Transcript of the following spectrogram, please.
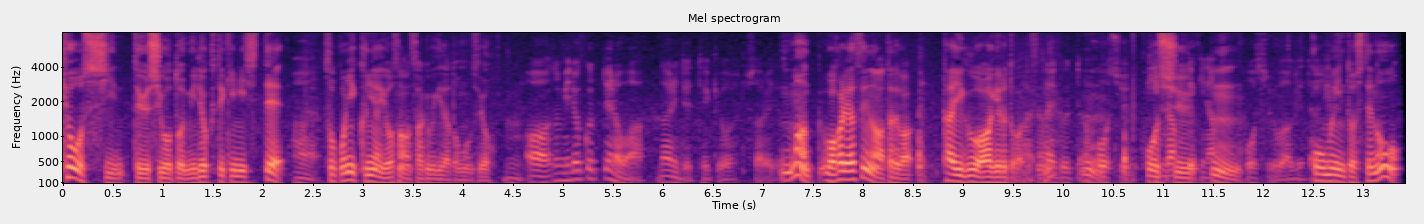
教師という仕事を魅力的にしてか、はい。そこに国は予算を割くべきだと思うんですよ。うん、あその魅力っていうのは何で提供したらいいですか、まあ分かりやすいのは例えば待遇を上げるとかですよね。待遇っていうのは報酬、うん報酬。うん。報酬を上げたり。公務員としての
